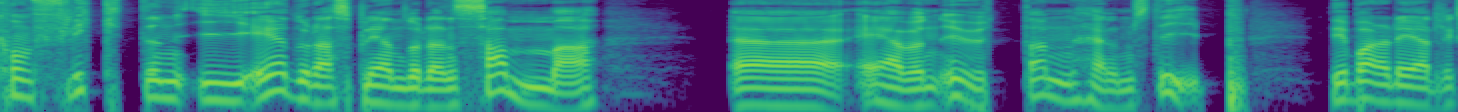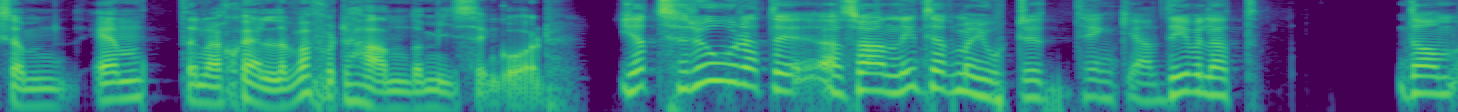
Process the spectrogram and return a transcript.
konflikten i Edoras blir ändå densamma eh, även utan Helms Deep. Det är bara det att liksom, enterna själva får ta hand om Isengård. Jag tror att det, alltså anledningen till att man gjort det, tänker jag, det är väl att, de,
